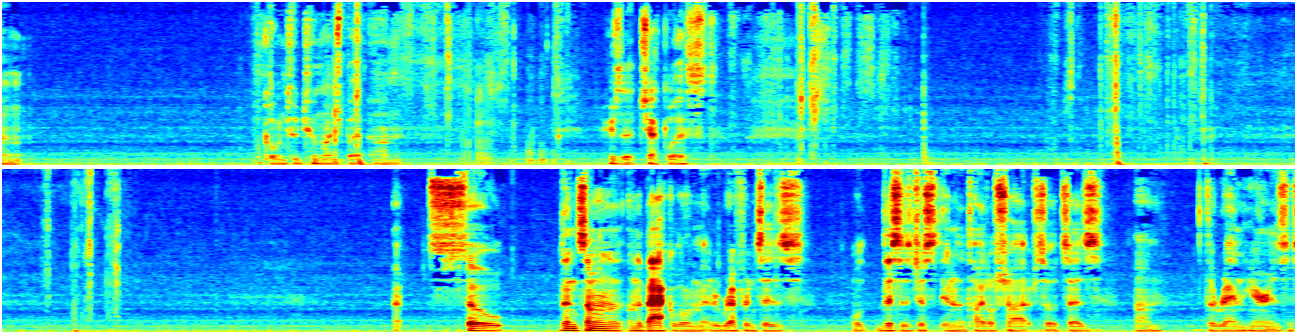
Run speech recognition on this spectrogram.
I, don't go into too much, but um, here's a checklist. So then someone on the, back of them, it references, well, this is just in the title shot. So it says um, the Wren here is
